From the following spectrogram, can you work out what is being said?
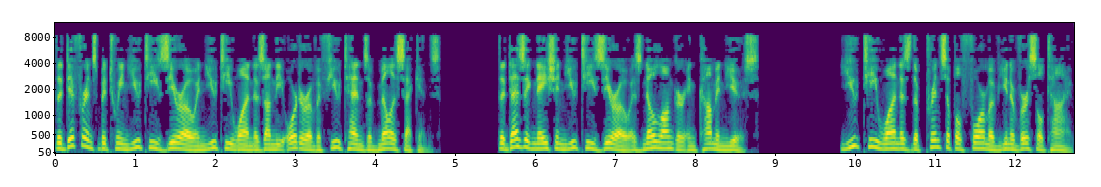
The difference between UT0 and UT1 is on the order of a few tens of milliseconds. The designation UT0 is no longer in common use. UT1 is the principal form of universal time.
